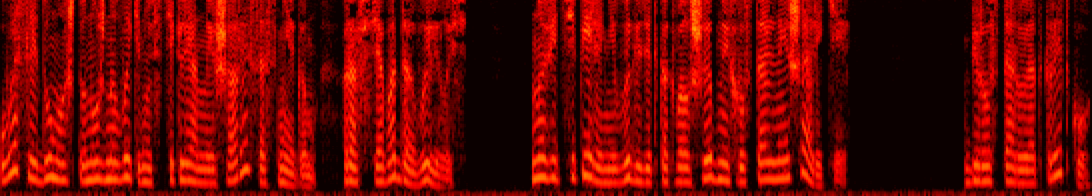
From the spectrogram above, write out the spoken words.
Уэсли думал, что нужно выкинуть стеклянные шары со снегом, раз вся вода вылилась. Но ведь теперь они выглядят как волшебные хрустальные шарики. Беру старую открытку,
